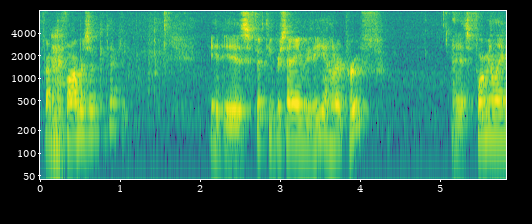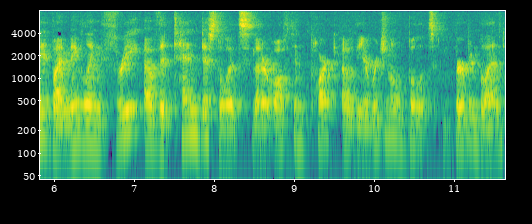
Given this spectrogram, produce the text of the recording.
from the farmers of Kentucky. It is 50% ABV, 100 proof, and it's formulated by mingling three of the 10 distillates that are often part of the original Bulleit's bourbon blend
